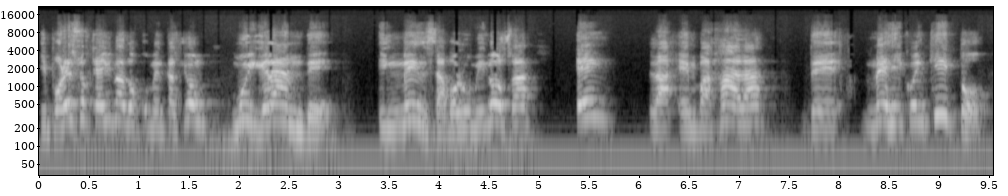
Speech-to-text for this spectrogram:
Y por eso es que hay una documentación muy grande, inmensa, voluminosa, en la embajada de México en Quito.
